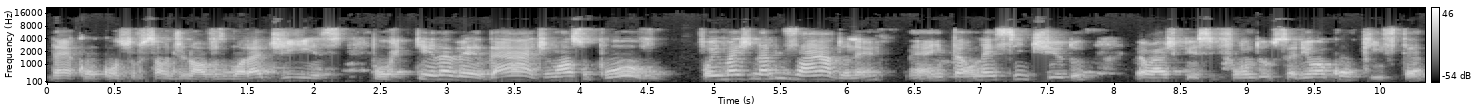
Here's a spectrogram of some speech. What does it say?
né? com construção de novas moradias, porque na verdade o nosso povo foi marginalizado, né? Então, nesse sentido, eu acho que esse fundo seria uma conquista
